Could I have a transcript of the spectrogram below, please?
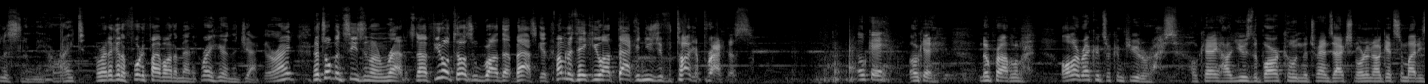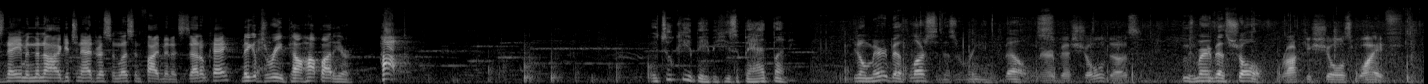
listen to me, all right? All right, I got a 45 automatic right here in the jacket, all right? That's open season on rabbits. Now, if you don't tell us who brought that basket, I'm gonna take you out back and use you for target practice. Okay. Okay, no problem. All our records are computerized, okay? I'll use the barcode in the transaction order and I'll get somebody's name and then I'll get you an address in less than five minutes. Is that okay? Make up three, pal. Hop out of here. Hop! It's okay, baby. He's a bad bunny. You know, Mary Beth Larson doesn't ring any bells. Mary Beth Scholl does. Who's Mary Beth Scholl? Rocky Scholl's wife.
